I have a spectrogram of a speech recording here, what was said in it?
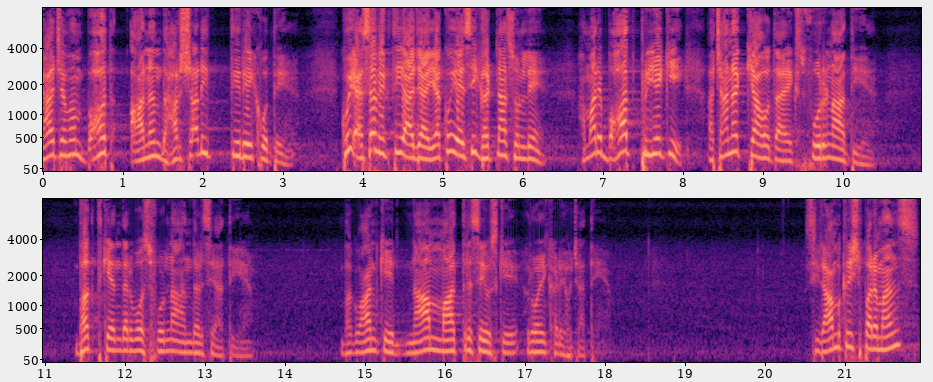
या जब हम बहुत आनंद हर्षातिरेक होते हैं। कोई ऐसा व्यक्ति आ जाए या कोई ऐसी घटना सुन लें, हमारे बहुत प्रिय की अचानक क्या होता है? एक स्फूर्णा आती है। भक्त के अंदर वो स्फूर्णा अंदर से आती है। भगवान के नाम मात्र से उसके रोए खड़े हो जाते हैं। Shri Ramakrishna Paramahamsa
